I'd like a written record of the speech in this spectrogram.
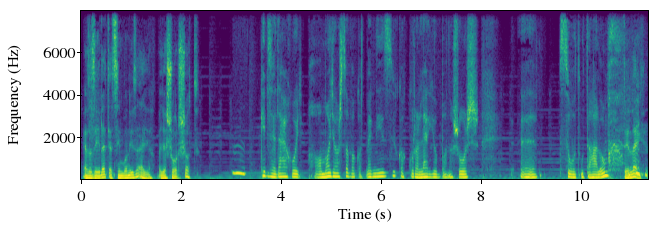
Ez az életet szimbolizálja? Vagy a sorsot? Hmm, képzeld el, hogy ha a magyar szavakat megnézzük, akkor a legjobban a sors szót utálom. Tényleg?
